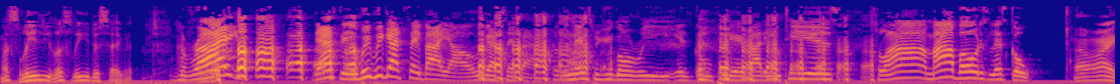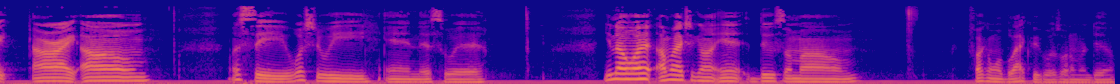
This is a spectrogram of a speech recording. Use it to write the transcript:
let's leave you, let's leave this segment. Right? That's it. We, we got to say bye y'all. We got to say bye. Because the next one you're gonna read is gonna put everybody in tears. So I, my vote is let's go all right. All right. Um let's see. What should we end this with? You know what? I'm actually gonna end, do some um fucking with black people is what i'm gonna do.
